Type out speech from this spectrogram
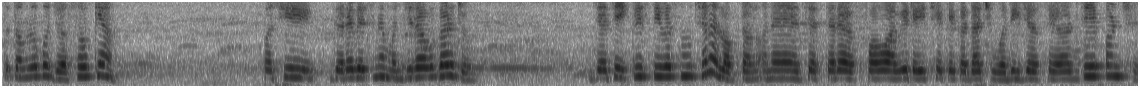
તો તમે લોકો જશો ક્યાં? પછી ઘરે બેસીને મંજીરા વગાડજો. જે જે એકવીસ દિવસનું છે ને લોકડાઉન અને જે અત્યારે અફવાઓ આવી રહી છે કે કદાચ વધી જશે જે પણ છે.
